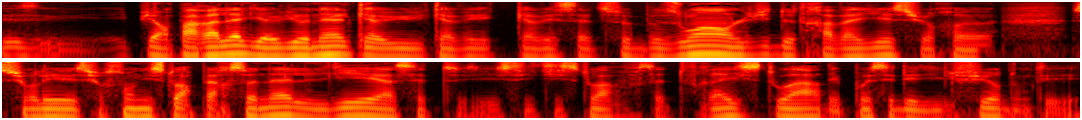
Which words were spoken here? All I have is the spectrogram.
et puis en parallèle, il y a Lionel qui, eu, qui avait, qui avait ce besoin en lui de travailler sur, euh, son histoire personnelle liée à cette, histoire, cette vraie histoire des possédés d'Ilfur, donc les,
